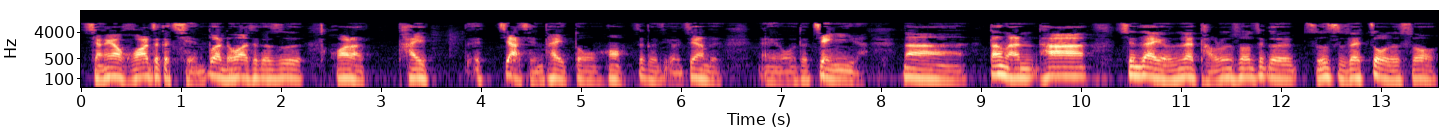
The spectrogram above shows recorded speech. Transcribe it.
想要花这个钱，不然的话，这个是花了太，呃，价钱太多哈，这个有这样的，诶，我的建议了。那当然，他现在有人在讨论说，这个质子在做的时候。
